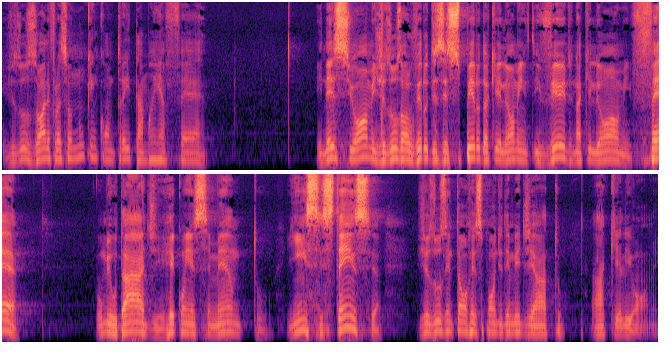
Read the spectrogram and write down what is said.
Jesus olha e fala assim: Eu nunca encontrei tamanha fé. E nesse homem, Jesus, ao ver o desespero daquele homem e ver naquele homem fé, humildade, reconhecimento e insistência, Jesus então responde de imediato àquele homem.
